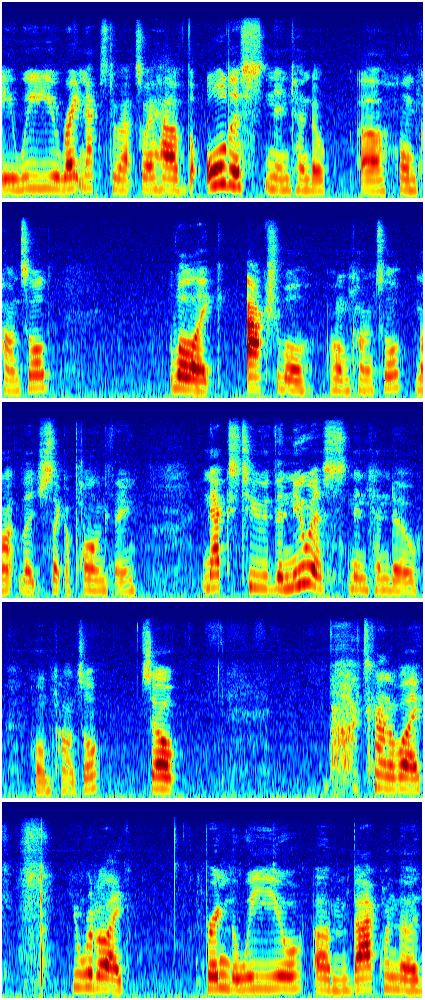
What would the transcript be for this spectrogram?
a Wii U right next to it. So I have the oldest Nintendo uh, home console, well, like actual home console, not like, just like a Pong thing, next to the newest Nintendo home console. So it's kind of like you were to like bring the Wii U um, back when the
